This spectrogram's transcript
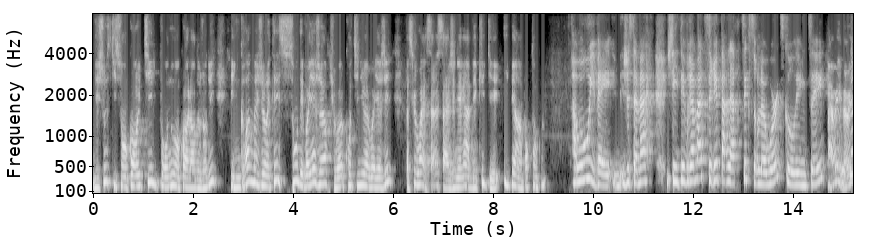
des choses qui sont encore utiles pour nous encore à l'heure d'aujourd'hui. Et une grande majorité sont des voyageurs, tu vois, continuent à voyager parce que, ouais, ça, ça a généré un déclic qui est hyper important. Quoi. Ah oui, oui, ben justement, j'ai été vraiment attirée par l'article sur le word schooling, tu sais. Ah oui, ben oui.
